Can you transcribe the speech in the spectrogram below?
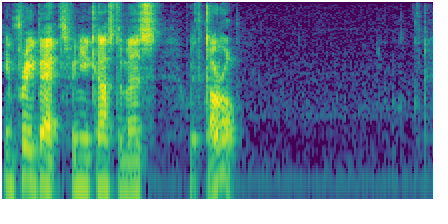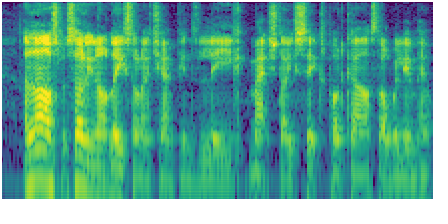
in free bets for new customers with Coral. And last but certainly not least on our Champions League Matchday 6 podcast are William Hill,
